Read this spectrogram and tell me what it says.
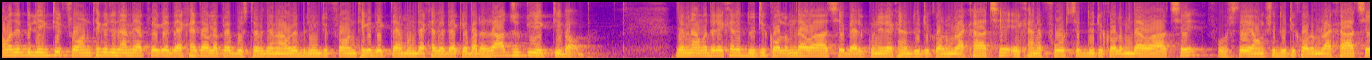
আমাদের বিল্ডিংটি ফ্রন্ট থেকে যদি আমি আপনাকে দেখাই, তাহলে আপনারা বুঝতে পারবেন আমাদের বিল্ডিংটি ফ্রন্ট থেকে দেখতে এমন দেখা যাবে, একেবারে রাজকীয় একটি বাব যেমন আমাদের এখানে দুটি কলম দেওয়া আছে, ব্যালকনির এখানে দুটি কলম রাখা আছে, এখানে ফোর্সের দুটি কলম দেওয়া আছে, ফোর্সের এই অংশে দুটি কলম রাখা আছে,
